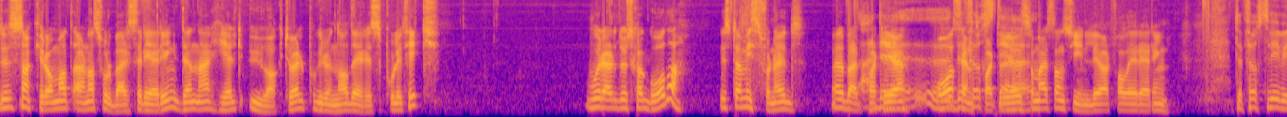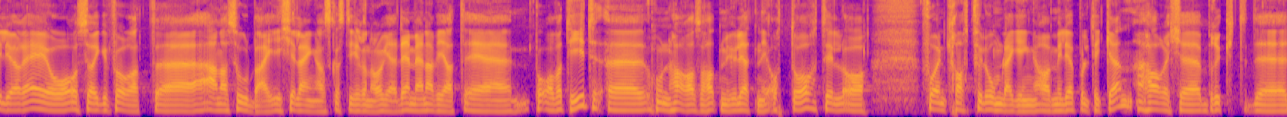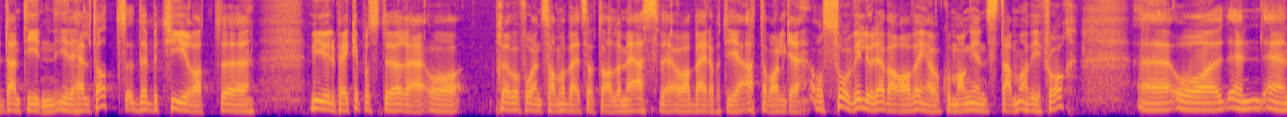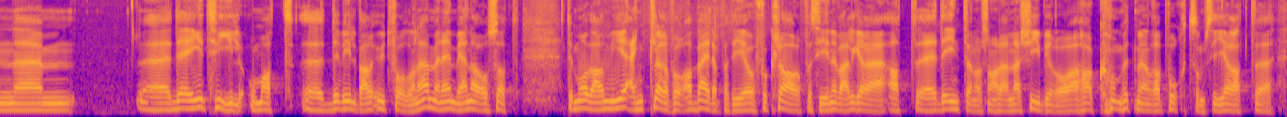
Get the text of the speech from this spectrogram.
du snakker om at Erna Solbergs regjering den er helt uaktuell pga. deres politikk? Hvor er det du skal gå, da? Hvis du er misfornøyd? Med Arbeiderpartiet det, og Senterpartiet, første, som er sannsynlig i hvert fall i regjering? Det første vi vil gjøre er å sørge for at eh, Erna Solberg ikke lenger skal styre Norge. Det mener vi at er på overtid. Eh, hun har altså hatt muligheten i åtte år til å få en kraftfull omlegging av miljøpolitikken. Har ikke brukt den tiden i det hele tatt. Det betyr at eh, vi vil peke på Støre og prøve å få en samarbeidsavtale med SV og Arbeiderpartiet etter valget. Og Så vil jo det være avhengig av hvor mange stemmer vi får. Eh, og en, en eh, det er ingen tvil om at eh, det vil være utfordrende, men jeg mener også at det må være mye enklere for Arbeiderpartiet å forklare for sine velgere at eh, Det internasjonale energibyrået har kommet med en rapport som sier at eh,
